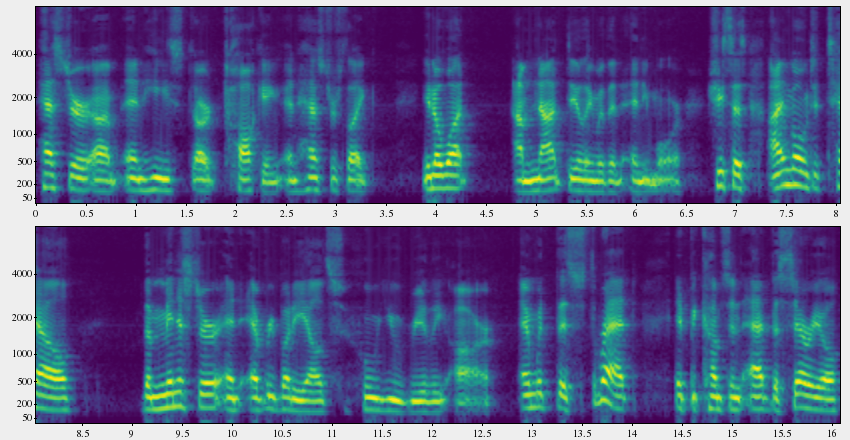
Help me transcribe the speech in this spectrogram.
Hester um, and he start talking, and Hester's like, you know what? I'm not dealing with it anymore. She says, I'm going to tell the minister and everybody else who you really are. And with this threat, it becomes an adversarial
